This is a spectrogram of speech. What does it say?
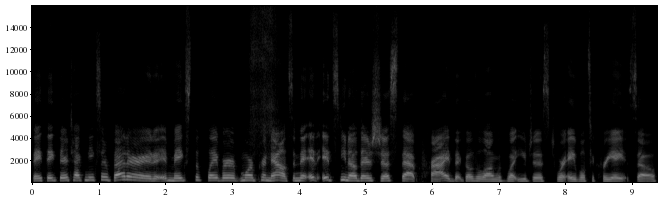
they think their techniques are better. It, it makes the flavor more pronounced. And it, it's, you know, there's just that pride that goes along with what you just were able to create. So,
